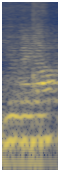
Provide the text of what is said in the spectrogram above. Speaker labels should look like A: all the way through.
A: You may now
